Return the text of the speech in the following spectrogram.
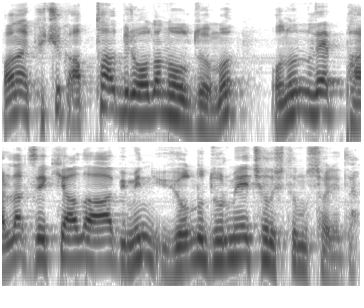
Bana küçük aptal bir oğlan olduğumu, onun ve parlak zekalı abimin yolunu durmaya çalıştığımı söyledi.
